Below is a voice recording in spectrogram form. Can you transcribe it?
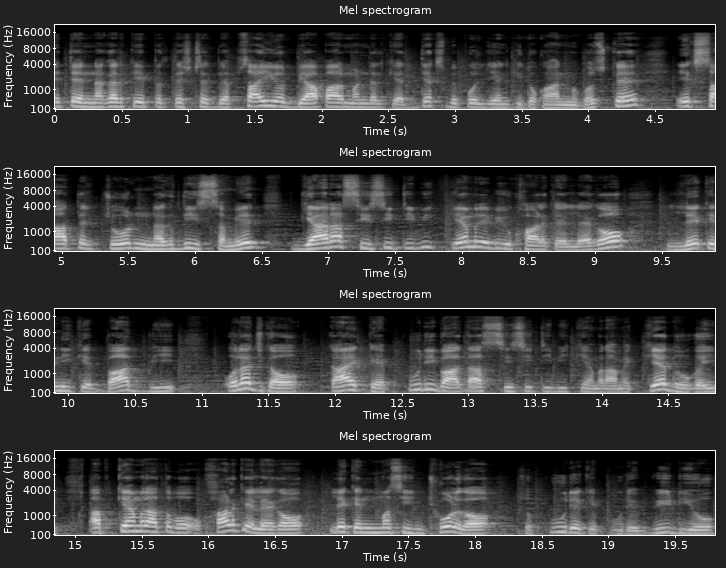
इतने नगर के प्रतिष्ठित व्यवसायी और व्यापार मंडल के अध्यक्ष विपुल जैन की दुकान में घुस के एक साथ चोर नकदी समेत 11 सीसीटीवी कैमरे भी उखाड़ के ले गए। लेकिन इसके बाद भी उलझ गओ, काय के पूरी वारदात सीसीटीवी कैमरा में कैद हो गई। अब कैमरा तो वो उखाड़ के ले गओ, लेकिन मशीन छोड़ गओ तो पूरे के पूरे वीडियो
